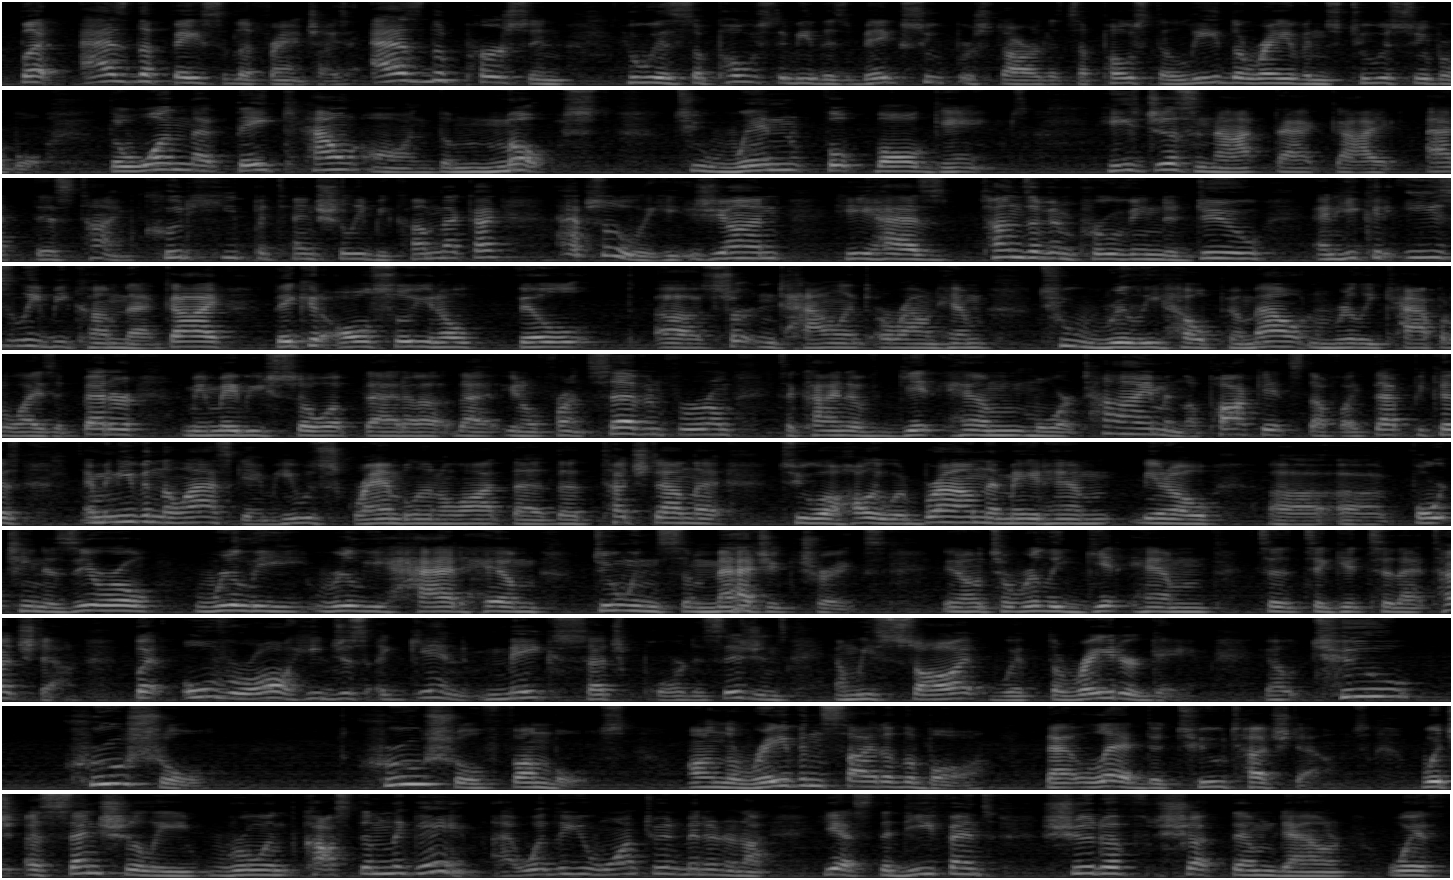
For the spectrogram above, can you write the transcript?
But as the face of the franchise, as the person who is supposed to be this big superstar that's supposed to lead the Ravens to a Super Bowl, the one that they count on the most to win football games, he's just not that guy at this time. Could he potentially become that guy? Absolutely. He's young. He has tons of improving to do, and he could easily become that guy. They could also, you know, fill uh, certain talent around him to really help him out and really capitalize it better. I mean, maybe sew up that uh, that you know front seven for him to kind of get him more time in the pocket, stuff like that. Because I mean, even the last game, he was scrambling a lot. The the touchdown that to uh, Hollywood Brown that made him you know uh, uh, 14 to zero really really had him doing some magic tricks you know, to really get him to, to get to that touchdown. But overall, he just, again, makes such poor decisions. And we saw it with the Raider game. You know, two crucial, crucial fumbles on the Ravens side of the ball that led to two touchdowns, which essentially ruined, cost them the game. Uh, whether you want to admit it or not, yes, the defense should have shut them down with,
